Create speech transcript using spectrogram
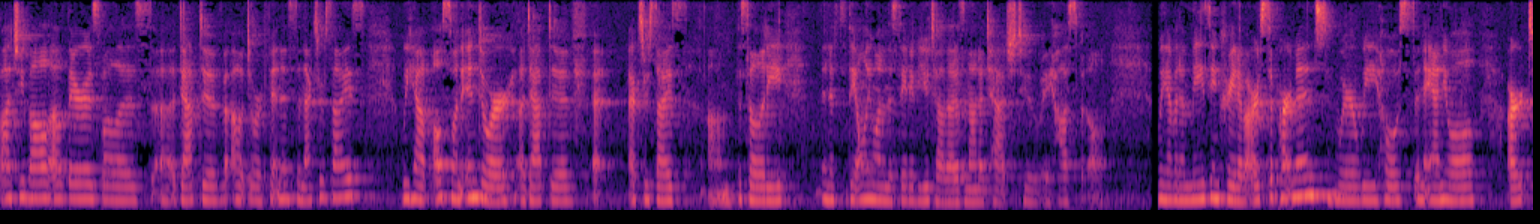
bocce ball out there, as well as uh, adaptive outdoor fitness and exercise. We have also an indoor adaptive exercise um, facility, and it's the only one in the state of Utah that is not attached to a hospital. We have an amazing creative arts department where we host an annual art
